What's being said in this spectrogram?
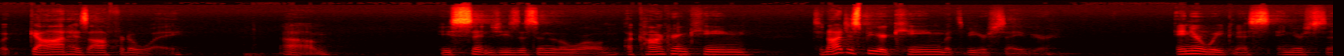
but God has offered a way. Um, he sent Jesus into the world, a conquering king to not just be your king, but to be your savior. In your weakness, in your sin,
